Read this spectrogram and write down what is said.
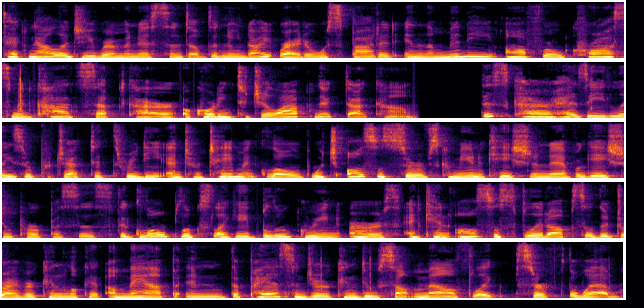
Technology reminiscent of the new Knight Rider was spotted in the Mini Off-Road Crosman concept car, according to Jalopnik.com. This car has a laser projected 3D entertainment globe, which also serves communication and navigation purposes. The globe looks like a blue green earth and can also split up so the driver can look at a map and the passenger can do something else like surf the web.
